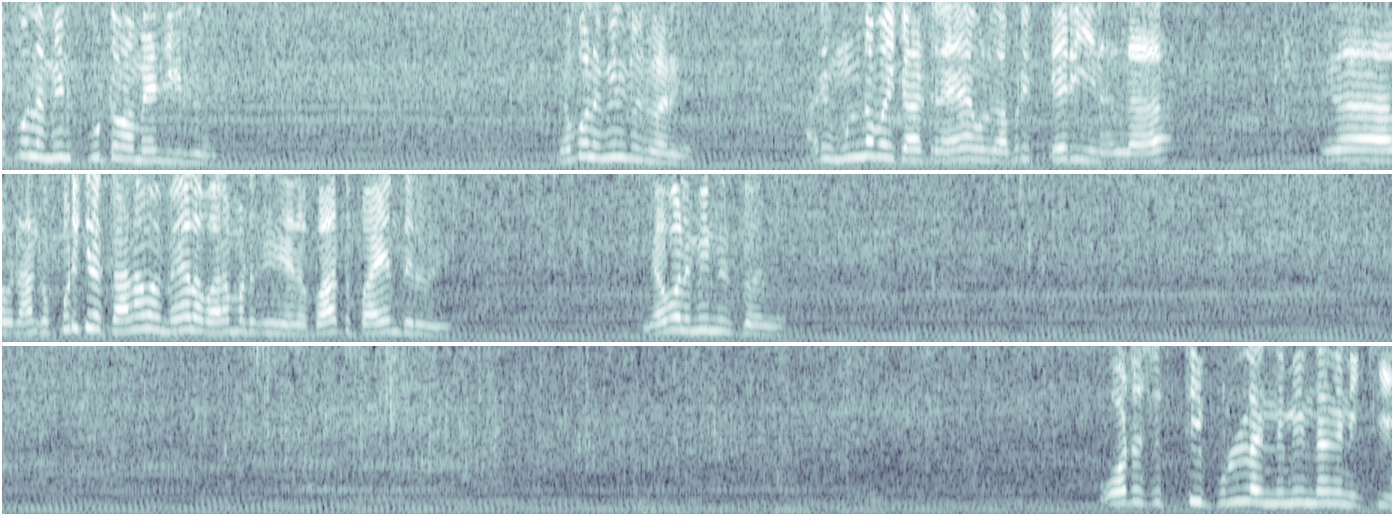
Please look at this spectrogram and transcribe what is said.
எவ்வளவு மீன் கூட்டமாக மேய்ஞ்சிக்கிட்டு இருக்கு. எவ்வளவு மீன்கள் இருக்கு பாருங்க அப்படி முன்ன போய் காட்டுறேன். உங்களுக்கு அப்படி தெரியும் நல்லா. இதை நாங்கள் பிடிக்கிற கனவை மேலே வர மாட்டேங்குது. இதை பார்த்து பயந்துருது. எவ்வளோ மீன் இருக்குது ஓட்டை சுத்தி ஃபுல்லா இந்த மீன் தாங்க நிக்கி.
